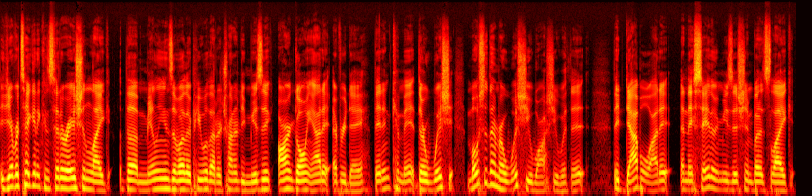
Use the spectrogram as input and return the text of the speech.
you ever take into consideration like the millions of other people that are trying to do music aren't going at it every day? They didn't commit. They're wishy. Most of them are wishy washy with it. They dabble at it and they say they're a musician, but it's like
